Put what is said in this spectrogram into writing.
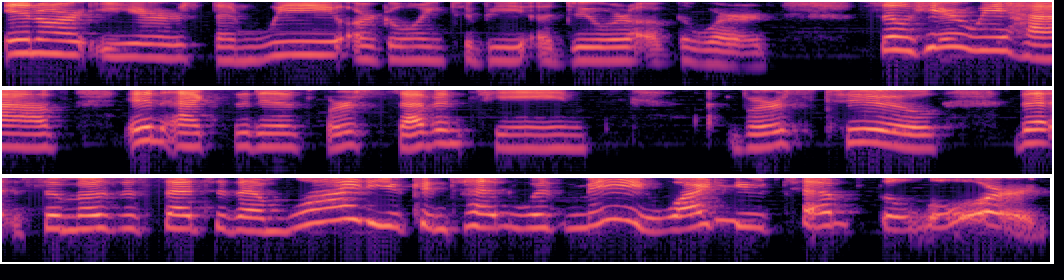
in our ears, then we are going to be a doer of the word. So here we have in Exodus, verse 17 verse 2 that so Moses said to them, Why do you contend with me? Why do you tempt the Lord?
